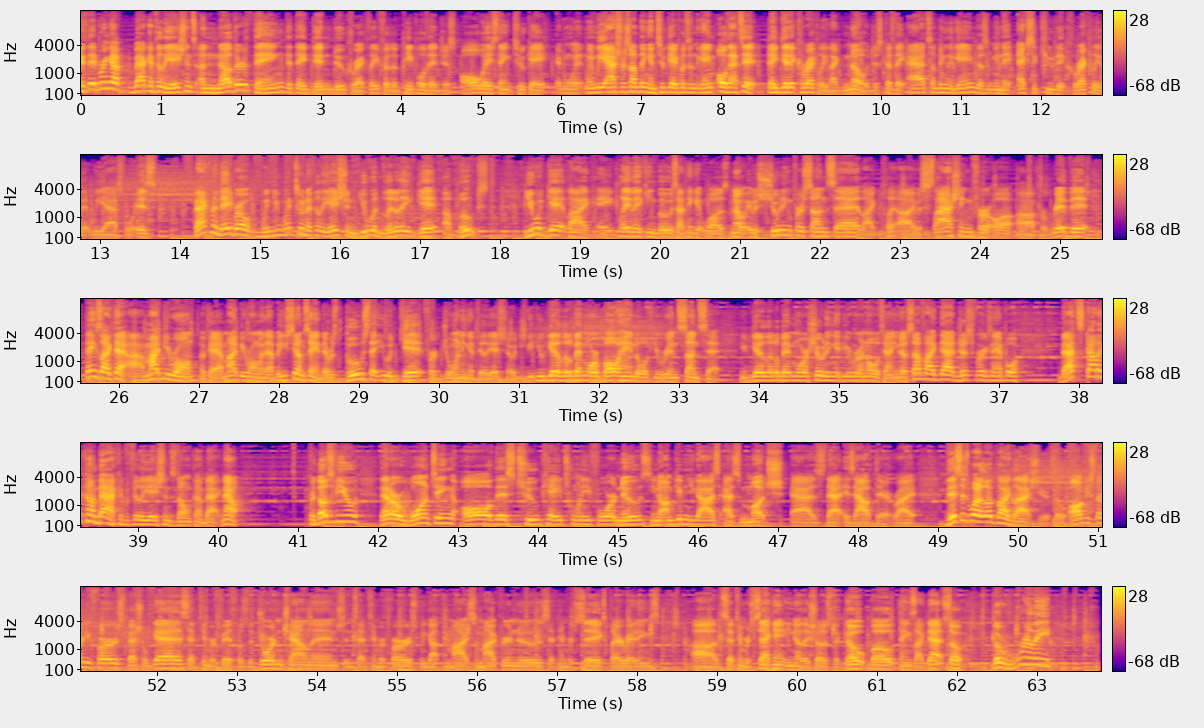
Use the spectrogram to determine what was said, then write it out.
if they bring up back affiliations, another thing that they didn't do correctly for the people that just always think 2K, when, we ask for something and 2K puts it in the game, oh, that's it. They did it correctly. Like, no, just because they add something in the game doesn't mean they executed it correctly that we asked for. Is back in the day, bro, when you went to an affiliation, you would literally get a boost you would get like a playmaking boost. I think it was no, it was shooting for sunset, like play, uh, it was slashing for uh, for rivet, things like that. I, might be wrong. Okay, I might be wrong with that, but you see what I'm saying? There was boosts that you would get for joining affiliation. You would get a little bit more ball handle if you were in sunset. You'd get a little bit more shooting if you were in Old Town. You know, stuff like that. Just for example, that's got to come back if affiliations don't come back. Now for those of you that are wanting all this 2K24 news, you know, I'm giving you guys as much as that is out there, right? This is what it looked like last year. So August 31st, special guest. September 5th was the Jordan Challenge. And September 1st, we got the my, some my career news. September 6th, player ratings. Uh, September 2nd, you know, they showed us the GOAT boat, things like that. So the really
